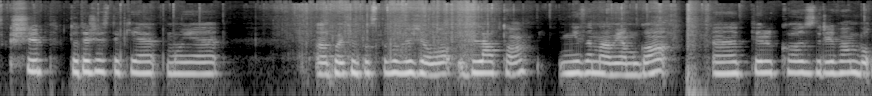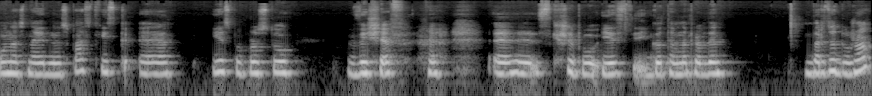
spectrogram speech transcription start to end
Skrzyp to też jest takie moje, a, powiedzmy, podstawowe zioło. W lato nie zamawiam go, e, tylko zrywam, bo u nas na jednym z pastwisk e, jest po prostu wysiew e, skrzypu. Jest go tam naprawdę bardzo dużo,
